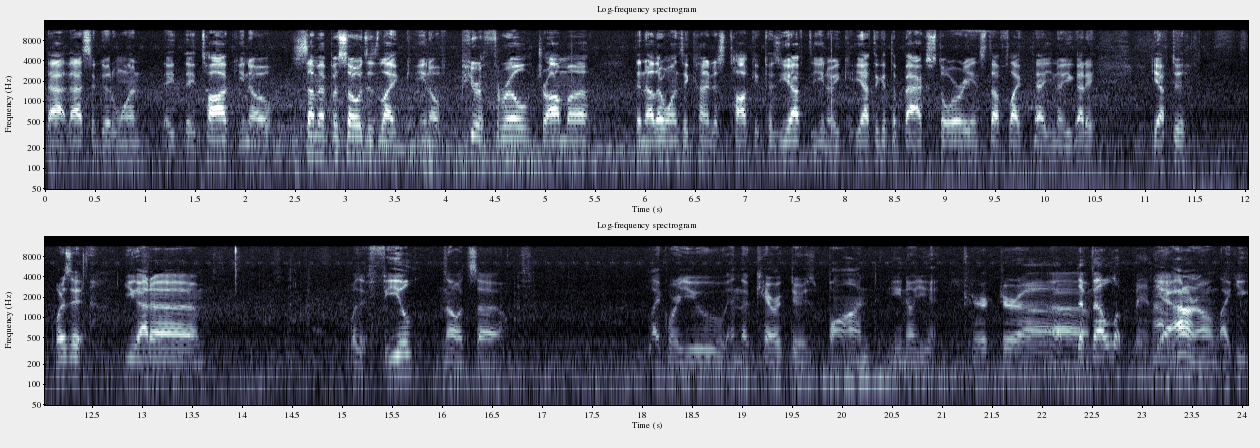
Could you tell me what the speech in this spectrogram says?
that that's a good one. They they talk. You know some episodes is like you know pure thrill drama. Then other ones they kind of just talk it because you have to you know you, you have to get the backstory and stuff like that. You know you gotta you have to what is it? You gotta was it feel? No, it's uh like where you and the characters bond. You know, you Character uh, Uh, development. yeah, I don't know, like you.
